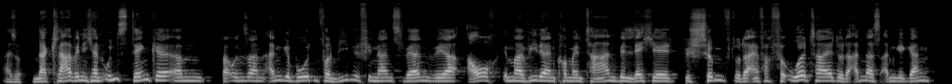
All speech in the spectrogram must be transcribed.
Also, na klar, wenn ich an uns denke, ähm, bei unseren Angeboten von Bibelfinanz werden wir auch immer wieder in Kommentaren belächelt, beschimpft oder einfach verurteilt oder anders angegangen.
